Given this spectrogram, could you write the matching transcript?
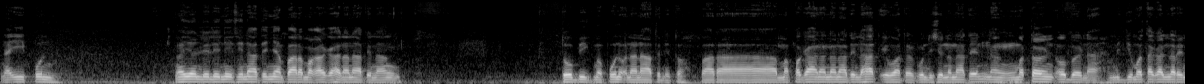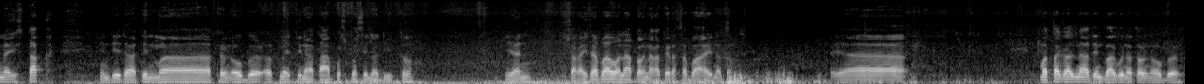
Naipon. Ngayon lilinisin natin yan para makargahan na natin ng tubig. Mapuno na natin ito. Para mapagana na natin lahat. I-water condition na natin ng ma-turnover na. Medyo matagal na rin na stock. Hindi natin ma-turnover at may tinatapos pa sila dito. Yan. Saka isa pa, wala pang nakatira sa bahay na to. Kaya matagal natin bago na turnover.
